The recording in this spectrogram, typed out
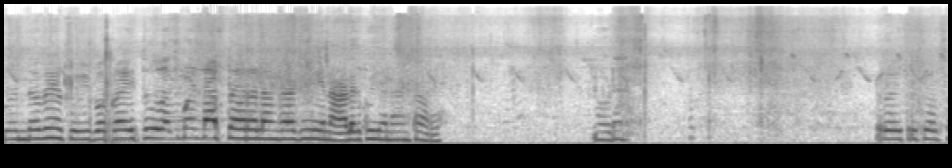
ಬಂದವೆ, ಕುಯ್ಬೇಕಾಯ್ತು. ಅಲ್ಲಿ ಮಣ್ಣು ಹಾಕ್ತಾವ್ರಲ್ಲ ಹಂಗಾಗಿ ನಾಳೆ ಕುಯ್ಯೋಣ ಅಂತವ್ರೆ. ನೋಡ ರೈತರ ಕೆಲಸ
